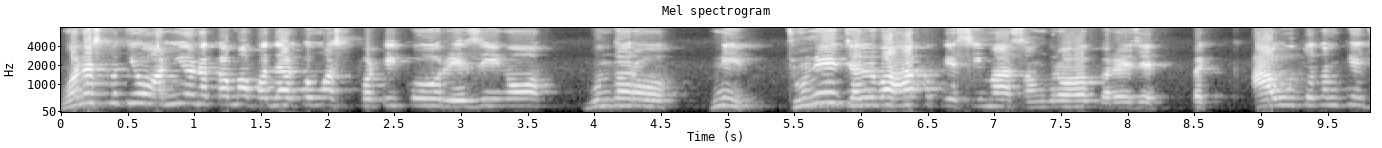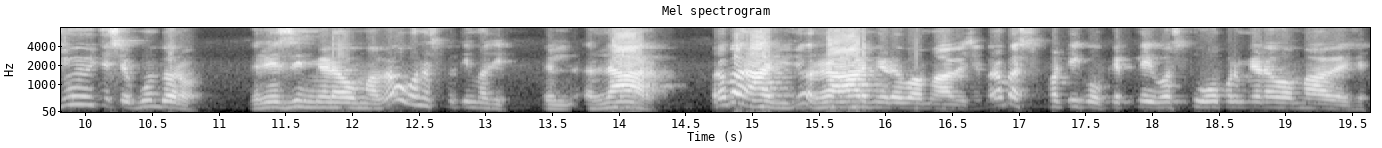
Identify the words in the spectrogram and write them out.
વનસ્પતિઓ અન્ય નકામા પદાર્થોમાં સ્ફટિકો, રેઝિનો, ગુંદરો ની જૂની જલવાહક પેશીમાં સંગ્રહ કરે છે. આવું તો તમે કે જોયું જ છે ગુંદરો. રેઝિન મેળવવામાં આવે વનસ્પતિમાંથી. લાર બરાબર? આ જો, રાળ મેળવવામાં આવે છે. બરાબર? સ્ફટિકો, કેટલી વસ્તુઓ પણ મેળવવામાં આવે છે.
